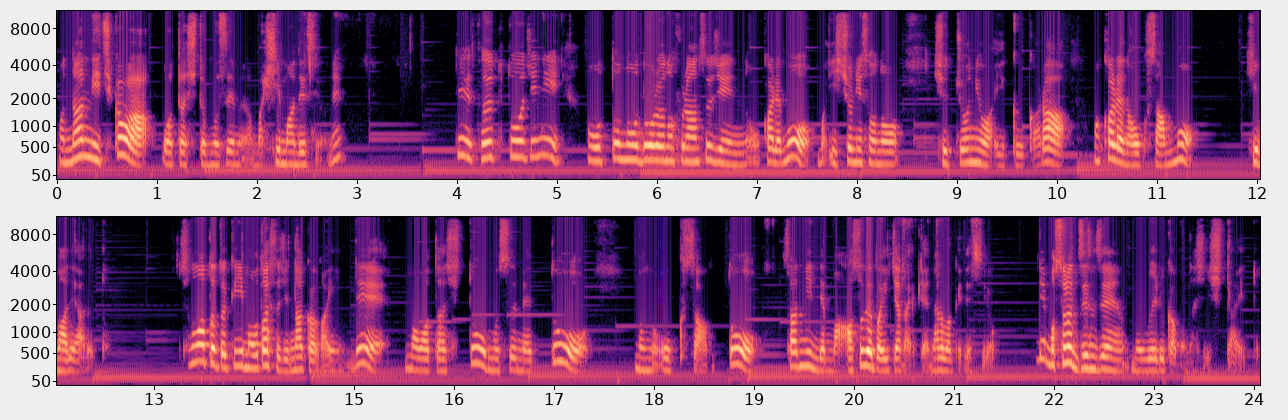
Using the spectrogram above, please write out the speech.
まあ、何日かは私と娘がま暇ですよね。で、それと同時に、夫の同僚のフランス人の彼も、ま一緒にその出張には行くから、まあ、彼の奥さんも暇であると。そうなった時に、ま、私たち仲がいいんで、まあ、私と娘と、ま、奥さんと3人でま遊べばいいじゃないみたいになるわけですよ。で、まあ、それは全然もうウェルカムなししたいと。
